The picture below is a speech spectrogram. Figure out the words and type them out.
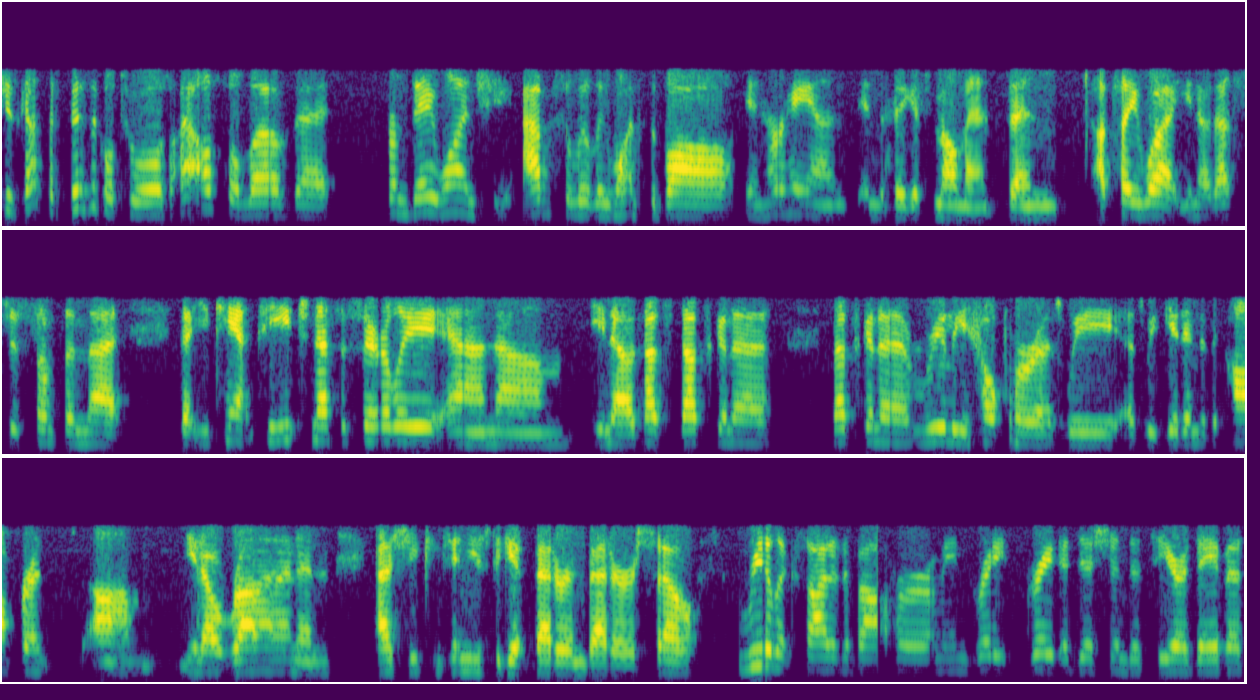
she's got the physical tools. I also love that from day one she absolutely wants the ball in her hands in the biggest moments. And I'll tell you what, you know that's just something that that you can't teach necessarily. And um, you know that's that's gonna that's going to really help her as we as we get into the conference um, you know, run and as she continues to get better and better. So real excited about her. I mean, great great addition to Tierra Davis,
